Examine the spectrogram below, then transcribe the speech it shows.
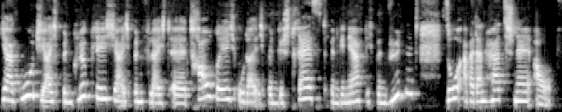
ja gut, ja, ich bin glücklich, ja, ich bin vielleicht äh, traurig oder ich bin gestresst, bin genervt, ich bin wütend. So, aber dann hört es schnell auf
